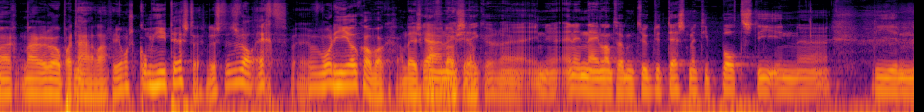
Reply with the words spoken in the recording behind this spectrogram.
naar, naar Europa te halen. Jongens, kom hier testen. Dus dat is wel echt, we worden hier ook wel wakker aan deze kant Ja, nee, zeker. in, en in Nederland hebben we natuurlijk de test met die pots die in, die in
